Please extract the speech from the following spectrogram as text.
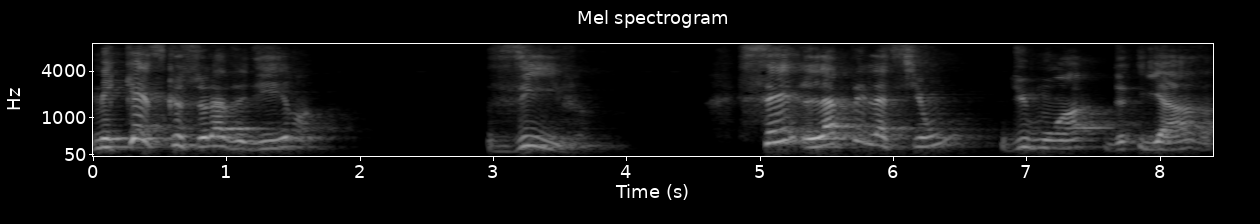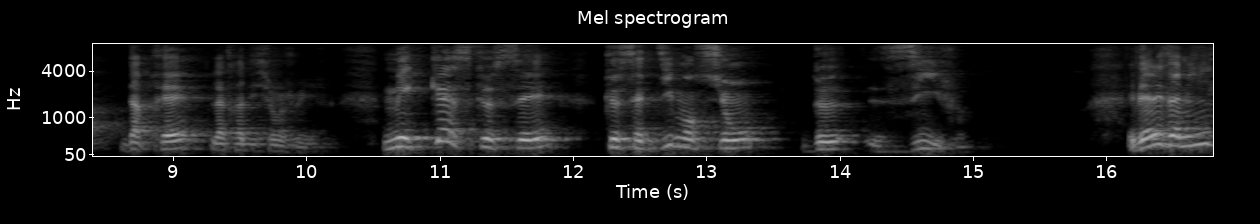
Mais qu'est-ce que cela veut dire Ziv? C'est l'appellation du mois de Iyar d'après la tradition juive. Mais qu'est-ce que c'est que cette dimension de Ziv? Eh bien les amis,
